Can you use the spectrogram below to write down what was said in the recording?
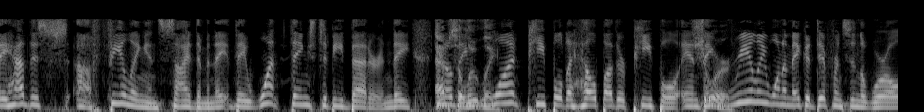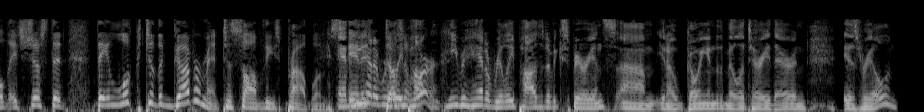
they have this uh, feeling inside them, and they they want things to be better, and they you Absolutely. know they want people to help other people, and Sure. they really want to make a difference in the world. It's just that they look to the government to solve these problems, and, he had it a really po- he had a really positive experience, um, you know, going into the military there in Israel, and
